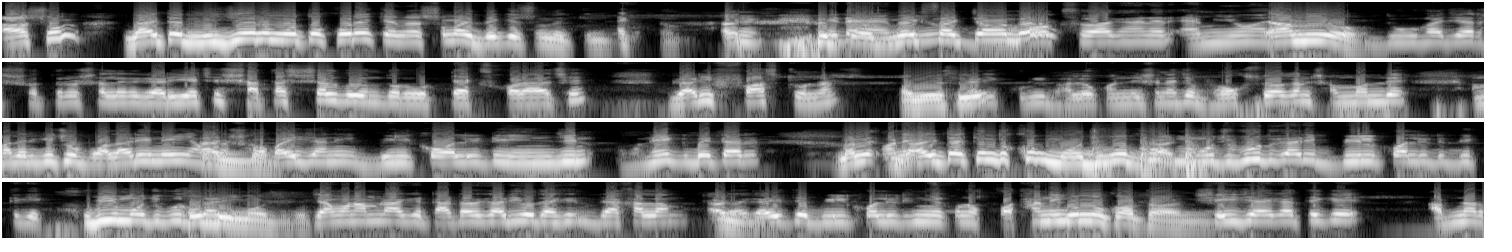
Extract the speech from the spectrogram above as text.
আসুন গাড়িটা নিজের মতো করে কেনার সময় দেখে শুনে কিনুন। একদম। আমিও দু হাজার সতেরো সালের গাড়ি আছে সাতাশ সাল পর্যন্ত রোড ট্যাক্স করা আছে। গাড়ি ফার্স্ট ওনার খুবই ভালো কন্ডিশন আছে। ভক্সওয়াগন সম্বন্ধে আমাদের কিছু বলারই নেই আমরা সবাই জানি বিল কোয়ালিটি ইঞ্জিন অনেক বেটার মানে গাড়িটা কিন্তু খুব মজবুত গাড়ি। মজবুত গাড়ি বিল কোয়ালিটির দিক থেকে খুবই মজবুত গাড়ি। যেমন আমরা আগে টাটার গাড়িও দেখে- দেখালাম। টাটার গাড়িতে বিল কোয়ালিটি নিয়ে কোনো কথা নেই। কোনো কথা সেই জায়গা থেকে আপনার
